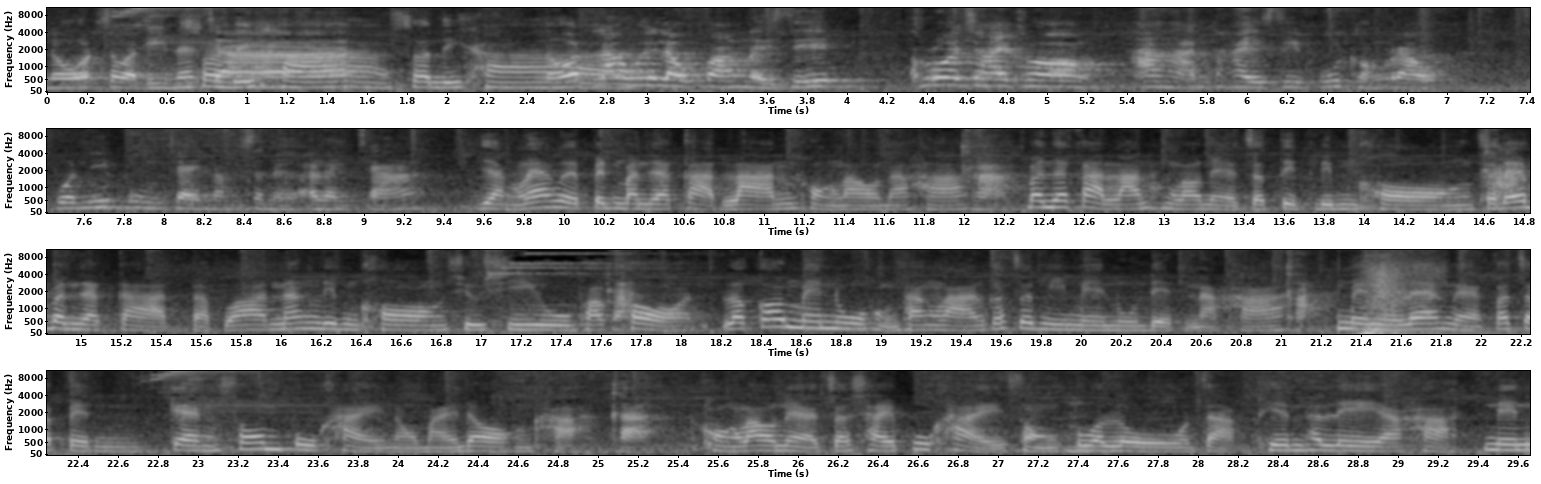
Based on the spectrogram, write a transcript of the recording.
โน้ตสวัสดีนะสวัจ๊ะสดีค่ะ สวัสดีค่ะโน้ตเล่าให้เราฟังหน่อยสิครัวชายคลองอาหารไทยซีฟู้ดของเรา วันนี้ภูมิใจนำเสนออะไรจ๊ะอย่างแรกเลยเป็นบรรยากาศร้านของเรานะคะ ค่ะบรรยากาศร้านของเราเนี่ยจะติดริมคลอง จะได้บรรยากาศแบบว่านั่งริมคลองชิลๆพักผ่อนแล้วก็เมนูของทางร้านก็จะมีเมนูเด็ดนะคะ ค่ะ เมนูแรกเนี่ยก็จะเป็นแกงส้มปูไข่หน่อไม้ดองค่ะ ค่ะ ของเราเนี่ยจะใช้ปูไข่ 2 ตัวโลจากเทียนทะเลอะค่ะ เน้น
